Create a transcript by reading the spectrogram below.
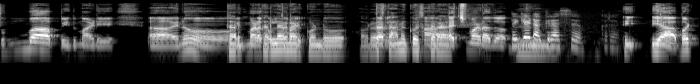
ತುಂಬಾ ಇದು ಮಾಡಿ ಆ, ಏನೋ ತರಲೆ ಮಾಡ್ಕೊಂಡು ಅವರ ಸ್ಥಾನಕ್ಕೋಸ್ಕರ ಟಚ್ ಮಾಡೋದು. They get hmm. Aggressive correct yeah but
